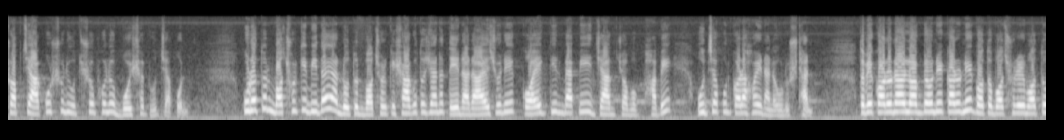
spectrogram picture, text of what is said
সবচেয়ে আকর্ষণীয় উৎসব হল বৈশাখী উদযাপন। পুরাতন বছরকে বিদায় আর নতুন বছরকে স্বাগত জানাতে নানা আয়োজনে কয়েকদিন ব্যাপী জাঁকজমকভাবে উদযাপন করা হয় নানা অনুষ্ঠান। তবে করোনার লকডাউনের কারণে গত বছরের মতো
